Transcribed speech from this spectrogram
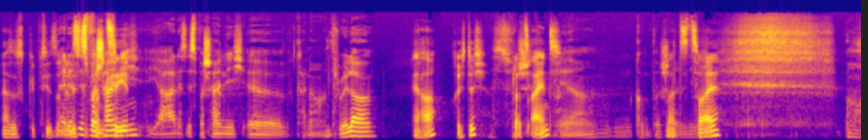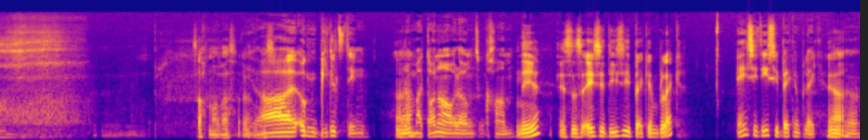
Also es gibt hier so Ja, eine das Liste ist von zehn. ja, das ist wahrscheinlich, äh, keine Ahnung, Thriller. Ja, richtig. Ist Platz wahrsch- eins, Ja, kommt wahrscheinlich. Platz zwei. Sag mal was. irgendwas. Ja, irgendein Beatles-Ding. Oder Madonna oder irgendein so Kram. Nee, ist es ACDC Back in Black? ACDC Back in Black. Ja.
